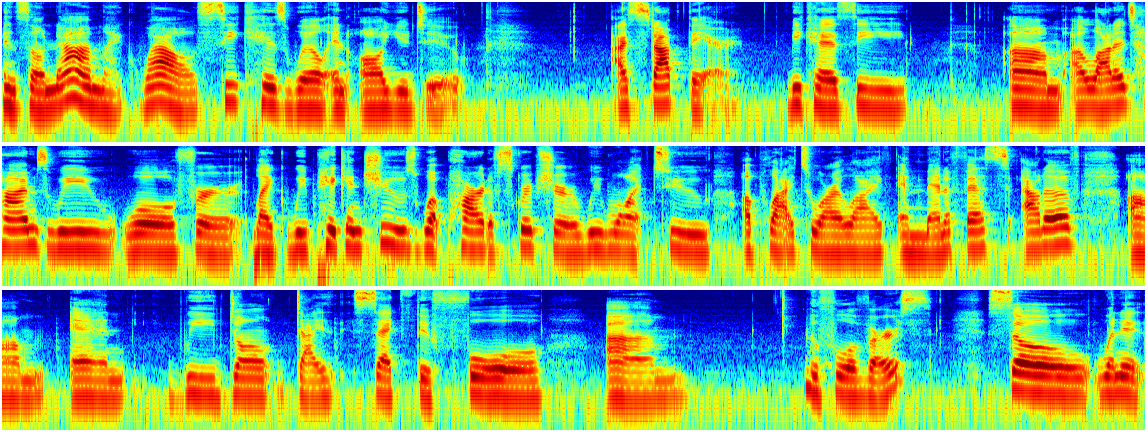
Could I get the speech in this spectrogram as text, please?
and so now I'm like, wow, seek his will in all you do. I stopped there because, see, um, a lot of times we will, for like, we pick and choose what part of scripture we want to apply to our life and manifest out of. Um, and we don't dissect the full, um, the full verse. So when it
